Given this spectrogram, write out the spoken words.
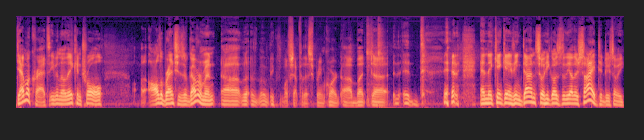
Democrats, even though they control all the branches of government, uh, except for the Supreme Court. Uh, but uh, and they can't get anything done, so he goes to the other side to do something.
